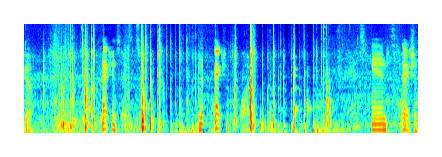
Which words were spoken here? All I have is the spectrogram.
Go. Action. No, action. And action.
